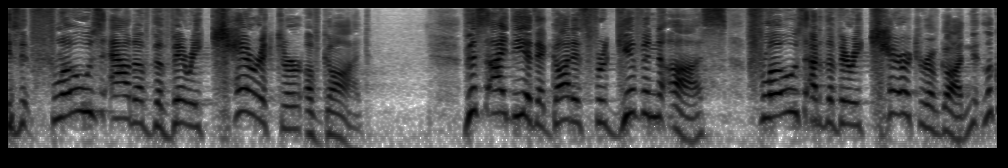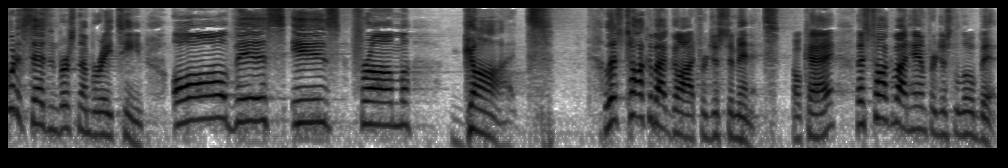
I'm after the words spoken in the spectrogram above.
is it flows out of the very character of God. This idea that God has forgiven us flows out of the very character of God. Look what it says in verse number 18. All this is from God. Let's talk about God for just a minute, okay? Let's talk about Him for just a little bit.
